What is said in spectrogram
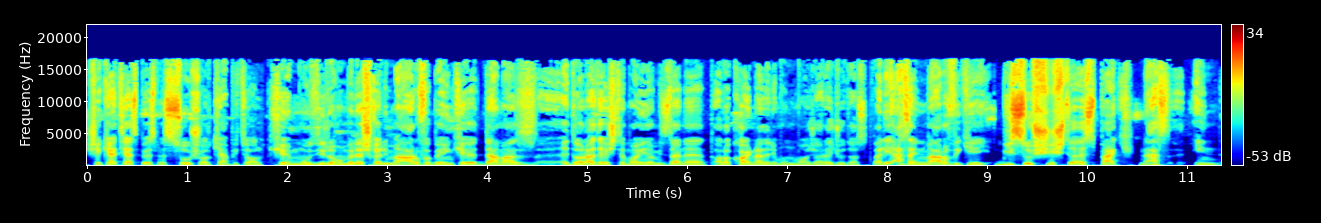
شرکتی هست به اسم Social Capital که مدیر عاملش خیلی معروفه به اینکه دم از عدالت اجتماعی اینا می‌زنه. حالا کاری نداریم اون ماجرای جداست. ولی اصلا این معروفه که 26 تا SPAC نس این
